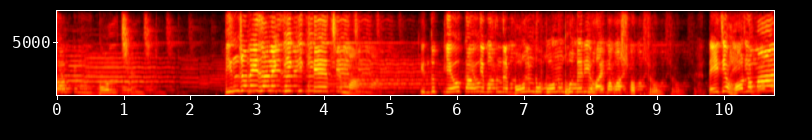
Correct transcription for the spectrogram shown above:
কাউকে বলছে না। তিনজনেই জানে কি কি খেয়েছে মা। কিন্তু কেউ কাউকে বলছেন বন্ধু বন্ধুদেরই হয় বাবা শত্রু। এই যে হনুমান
